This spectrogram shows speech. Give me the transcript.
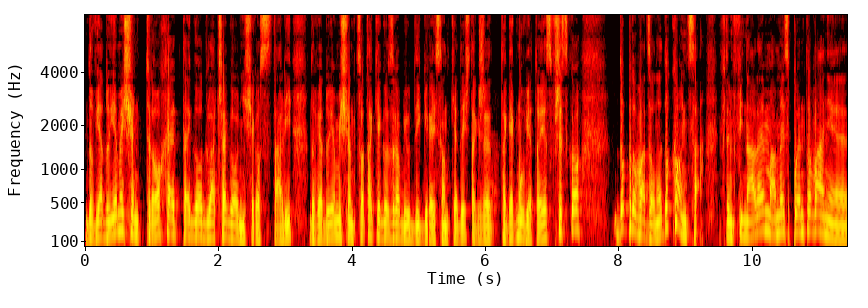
Dowiadujemy się trochę tego, dlaczego oni się rozstali. Dowiadujemy się, co takiego zrobił Dick Grayson kiedyś, także tak jak mówię, to jest wszystko doprowadzone do końca. W tym finale mamy spuentowanie, e,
